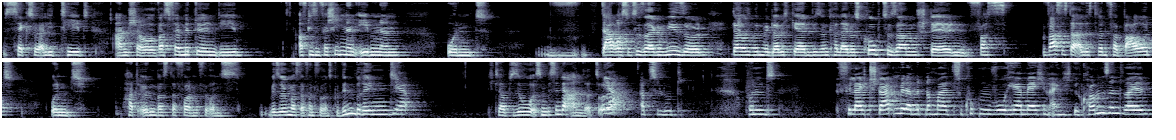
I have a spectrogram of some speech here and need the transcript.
Sexualität anschaue, was vermitteln die auf diesen verschiedenen Ebenen und daraus sozusagen wie so, daraus würden wir, glaube ich, gerne wie so ein Kaleidoskop zusammenstellen. Was, was ist da alles drin verbaut und hat irgendwas davon für uns, ist irgendwas davon für uns gewinnbringend? Ja. Ich glaube, so ist ein bisschen der Ansatz, oder? Ja, absolut. Und vielleicht starten wir damit nochmal zu gucken, woher Märchen eigentlich gekommen sind, weil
